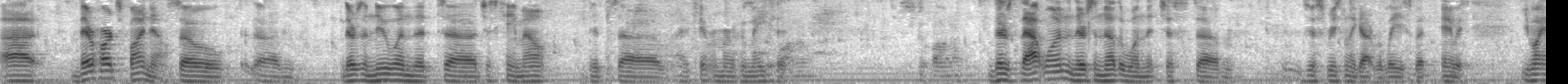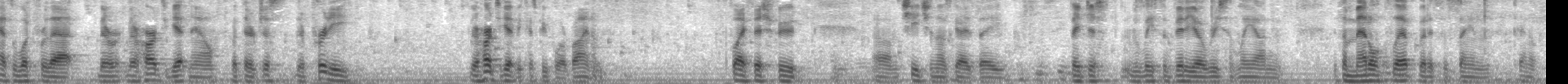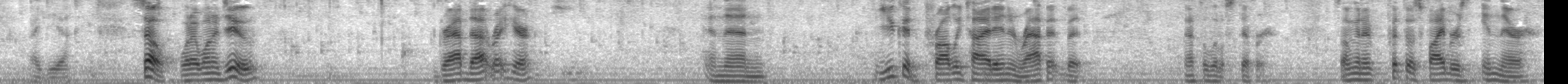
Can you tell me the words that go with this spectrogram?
Uh, they're hard to find now. So um, there's a new one that uh, just came out. It's, uh, I can't remember who makes it. Stefano. There's that one, and there's another one that just um, just recently got released. But anyways, you might have to look for that. They're they're hard to get now, but they're just they're pretty. They're hard to get because people are buying them. Fly Fish Food, um, Cheech and those guys, they they just released a video recently on. It's a metal clip, but it's the same kind of idea. So what I want to do, grab that right here, and then you could probably tie it in and wrap it, but that's a little stiffer. So I'm gonna put those fibers in there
